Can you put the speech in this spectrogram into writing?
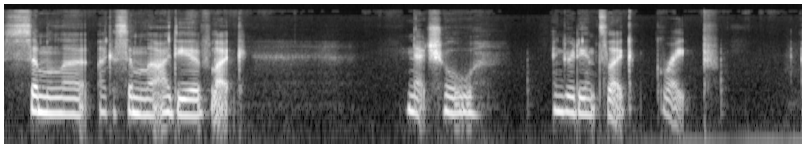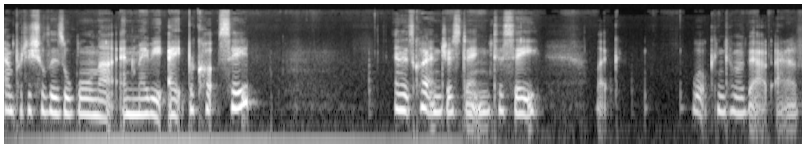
similar, like a similar idea of like natural ingredients like grape. I'm pretty sure there's a walnut and maybe apricot seed. And it's quite interesting to see like what can come about out of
